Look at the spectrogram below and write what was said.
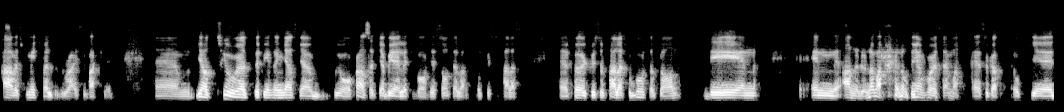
Havertz på mittfältet och Rice i backlinjen. Ehm, jag tror att det finns en ganska bra chans att Gabriel är tillbaka i startelvan mot Crystal Palace. Ehm, för Crystal Palace på bortaplan, det är en, en annorlunda match än Nottingham Forest hemma eh, såklart. Och eh,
